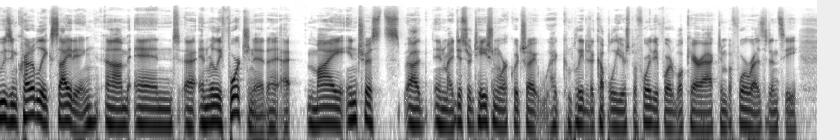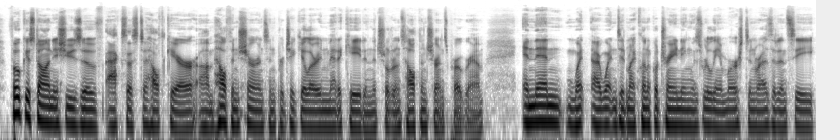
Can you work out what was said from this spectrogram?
was incredibly exciting um, and uh, and really fortunate. I, my interests uh, in my dissertation work, which I had completed a couple of years before the Affordable Care Act and before residency, focused on issues of access to health care, um, health insurance in particular, in Medicaid and the Children's Health Insurance Program. And then went, I went and did my clinical training, was really immersed in residency.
